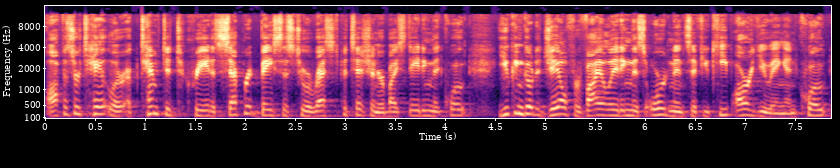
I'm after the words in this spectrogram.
Officer Taylor attempted to create a separate basis to arrest petitioner by stating that, quote, you can go to jail for violating this ordinance if you keep arguing, and, quote,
